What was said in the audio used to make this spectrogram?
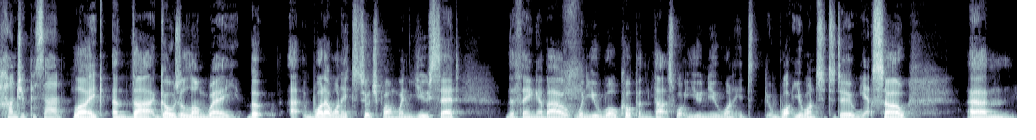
100%. Like, and that goes a long way. But uh, what I wanted to touch upon when you said the thing about when you woke up and that's what you knew wanted, what you wanted to do. Yeah. So, um,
